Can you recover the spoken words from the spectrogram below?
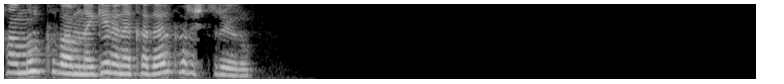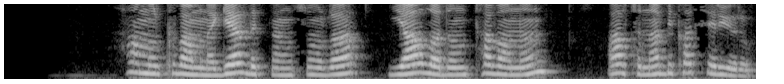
Hamur kıvamına gelene kadar karıştırıyorum. Hamur kıvamına geldikten sonra yağladığım tavanın altına bir kat seriyorum.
